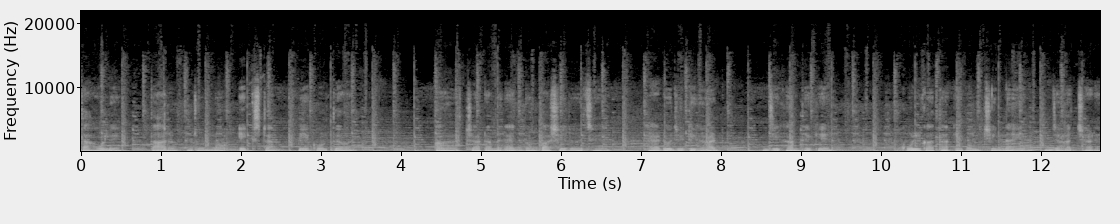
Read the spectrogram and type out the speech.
তাহলে তার জন্য এক্সট্রা পে করতে হয়। আর চাটামের একদম পাশেই রয়েছে হ্যাডো জেটি ঘাট যেখান থেকে কলকাতা এবং চেন্নাইয়ের জাহাজ ছাড়ে।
